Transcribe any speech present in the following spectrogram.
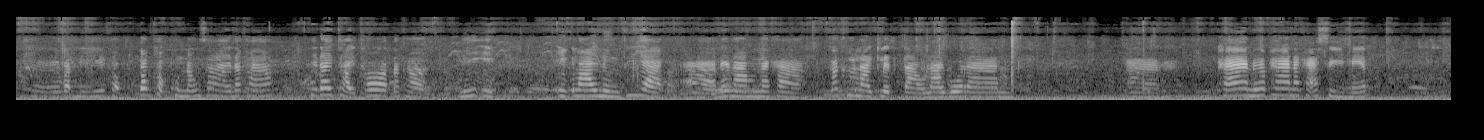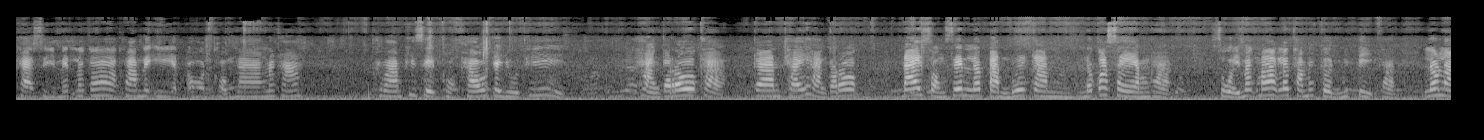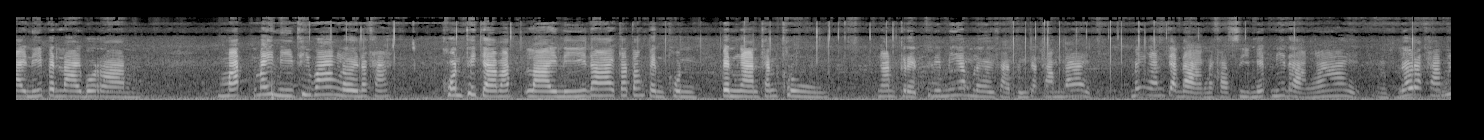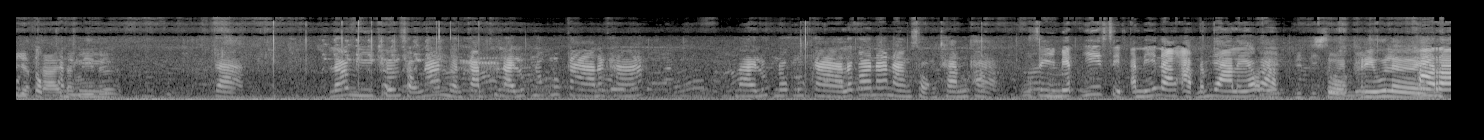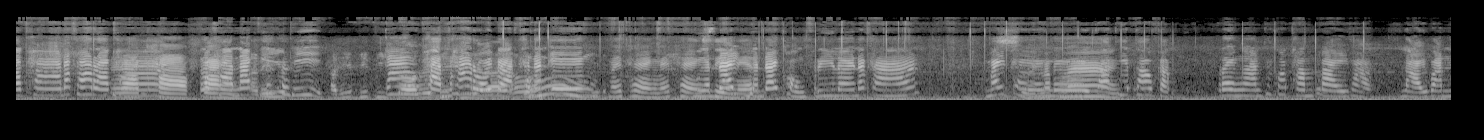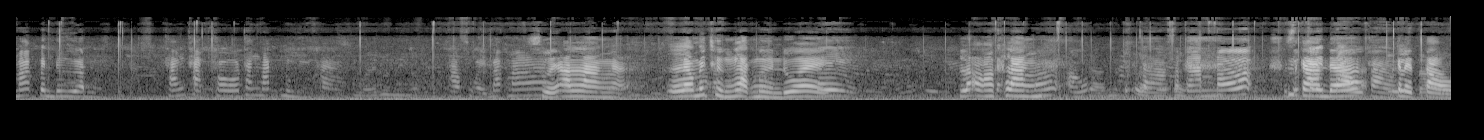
เอ่อวันนี้ขอบต้องขอบคุณน้องชายนะคะ ที่ได้ถ่ายทอดนะคะ นี้อีกอีกลายหนึ่งที่อยากอ่าแนะนำนะคะ ก็คือลายเกล็ดเต่าลายโบราณอ่า ผ้าเนื้อผ้านะคะ 4 เม็ดค่ะ 4 เม็ดแล้วก็ความละเอียดอ่อนของนางนะคะ ความพิเศษของเขาจะอยู่ที่หางกระโรกค่ะ การใช้หางกระโรกได้สองเส้นแล้วปั่นด้วยกัน แล้วก็แซมค่ะ สวยมากๆแล้วทำให้เกิดมิติค่ะ แล้วลายนี้เป็นลายโบราณ มัดไม่มีที่ว่างเลยนะคะ คนที่จะมัดลายนี้ได้ก็ต้องเป็นคนเป็นงานชั้นครู งานเกรดพรีเมียมเลยค่ะ ถึงจะทำได้ ไม่งั้นจะด่างนะคะ4เม็ดนี้ด่างง่าย แล้วราคาคุณตกทันทีจ้ะแล้วมีเชิงสองด้านเหมือนกันคือลายลูกนกลูกกานะคะ ลายลูกนกลูกกา แล้วก็หน้านางสองชั้นค่ะ4เม็ด20อันนี้นางอาบน้ำยาแล้วค่ะสวยพริ้วเลยค่ะราคานะคะราคาราคาฟัรางคาหน้ากีอยู่ที่อันนี้พิธีกร9,500บาทแค่นั้นเอง ไม่แพงไม่แพงเหมือนสี่ได้เมเหตมืรอนได้ของฟรีเลยนะคะ ไม่แพสวยงมากเลๆยถ้าเทียบเท่ากับ แรงงานที่เขาทำไปค่ะ หลายวันมากเป็นเดือน ทั้งถักโทอทั้งมัดหมี่ค่ะค่ะสวยมากๆสวยอลังอะ แล้วไม่ถึงหลักหมื่นด้วย เต้ละออคลัง เอาจ้าสการเนอะสการเดอร์ค่ะเกล็ดเต่า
